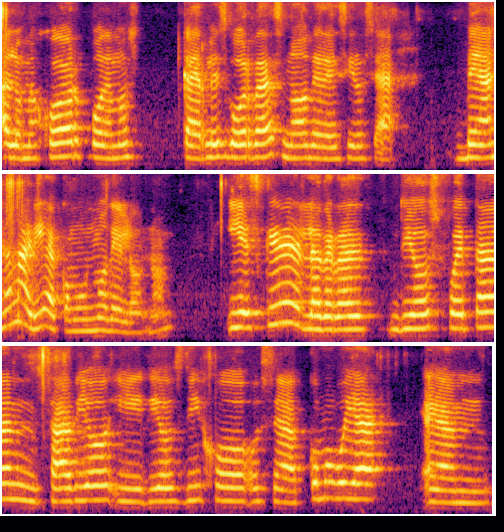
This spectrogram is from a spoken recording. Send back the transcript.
a lo mejor podemos caerles gordas, ¿no? De decir, o sea, vean a María como un modelo, ¿no? Y es que la verdad, Dios fue tan sabio y Dios dijo, o sea, ¿cómo voy a em,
